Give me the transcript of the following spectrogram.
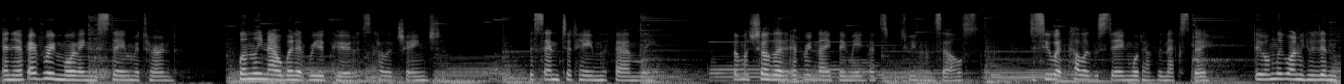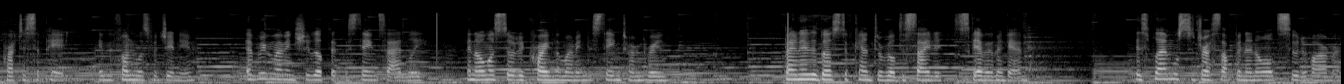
And every morning the stain returned. Only now when it reappeared its color changed. The scent tamed the family, so much so that every night they made bets between themselves to see what color the stain would have the next day. The only one who didn't participate in the fun was Virginia. Every morning she looked at the stain sadly, and almost started crying the morning the stain turned green. Finally the ghost of Canterville decided to scare them again. His plan was to dress up in an old suit of armor,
